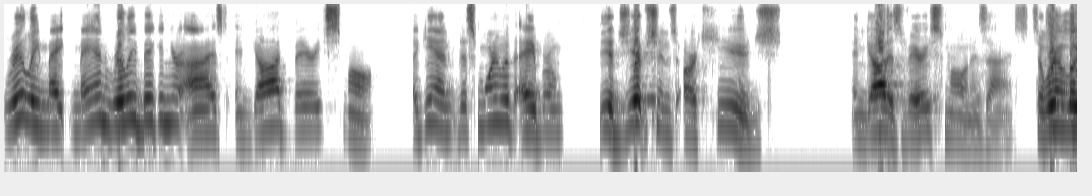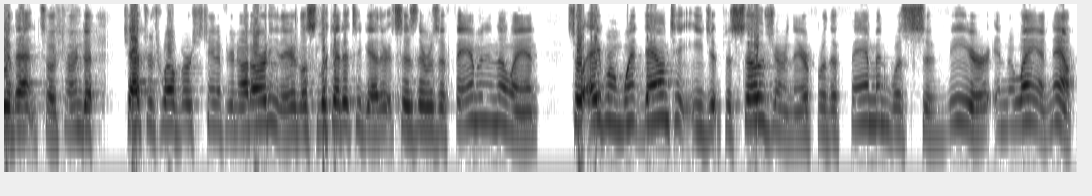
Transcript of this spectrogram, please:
really make man really big in your eyes and God very small. Again, this morning with Abram, the Egyptians are huge and God is very small in his eyes. So we're going to look at that. And so turn to chapter 12, verse 10. If you're not already there, let's look at it together. It says, There was a famine in the land. So Abram went down to Egypt to sojourn there, for the famine was severe in the land. Now,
